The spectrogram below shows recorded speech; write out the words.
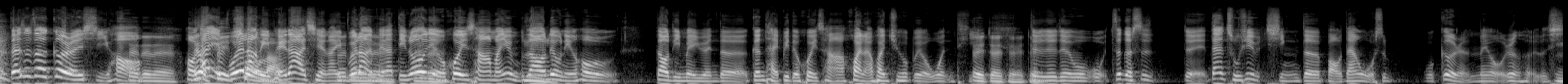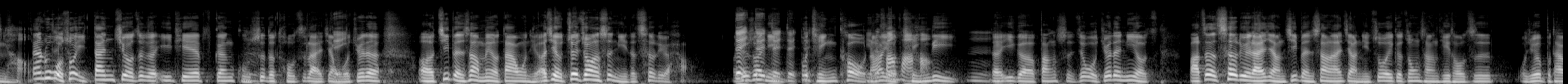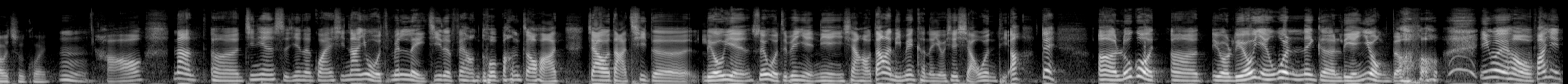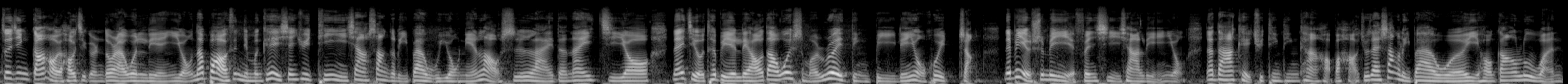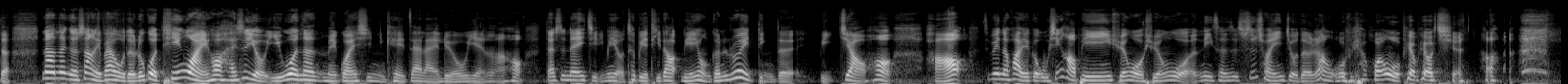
但是这个个人喜好，对对对，哦，他也不会让你赔大钱啊，也不会让你赔大，顶多有点汇差嘛，因为你不知道六年后。嗯到底美元的跟台币的汇差换来换去会不会有问题？对对对对。对对对，我我这个是对，但储蓄型的保单我是我个人没有任何的喜好。嗯、但如果说以单就这个 ETF 跟股市的投资来讲，嗯、我觉得呃基本上没有大问题，而且最重要的是你的策略好，对就是说你不停扣，然后有停利的一个方式，就我觉得你有把这个策略来讲，基本上来讲，你做一个中长期投资。我觉得不太会吃亏。嗯，好，那呃，今天时间的关系，那因为我这边累积了非常多帮赵华加油打气的留言，所以我这边也念一下哈。当然里面可能有些小问题啊，对。呃，如果呃有留言问那个联勇的，因为哈，我发现最近刚好有好几个人都来问联勇，那不好意思，你们可以先去听一下上个礼拜五永年老师来的那一集哦，那一集有特别聊到为什么瑞鼎比联勇会涨，那边也顺便也分析一下联勇，那大家可以去听听看好不好？就在上个礼拜五而已，后刚刚录完的，那那个上礼拜五的，如果听完以后还是有疑问，那没关系，你可以再来留言然后，但是那一集里面有特别提到联勇跟瑞鼎的比较哈，好。这边的话有个五星好评，选我选我，昵称是失传已久的，让我票还我票票钱 哈。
